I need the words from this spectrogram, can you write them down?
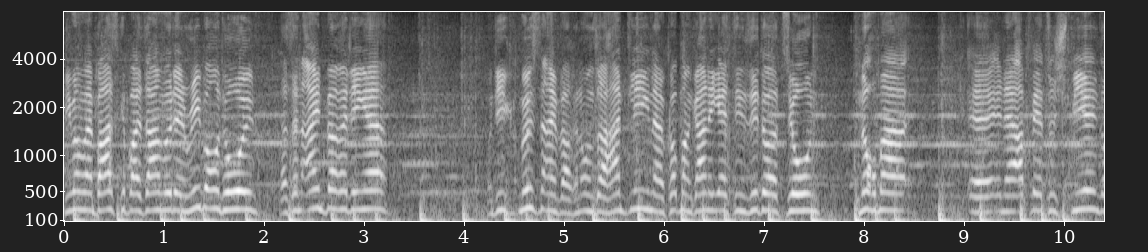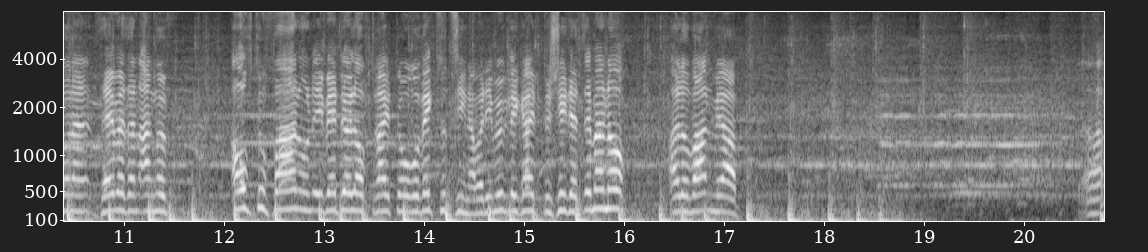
wie man beim Basketball sagen würde, einen Rebound holen. Das sind einfache Dinge und die müssen einfach in unserer Hand liegen. Da kommt man gar nicht erst in die Situation, nochmal äh, in der Abwehr zu spielen, sondern selber seinen Angriff aufzufahren und eventuell auf drei Tore wegzuziehen. Aber die Möglichkeit besteht jetzt immer noch. Also warten wir ab. Ja,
